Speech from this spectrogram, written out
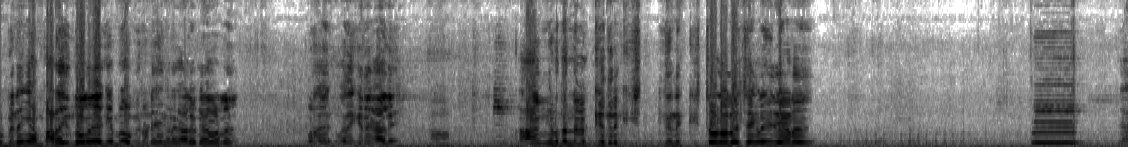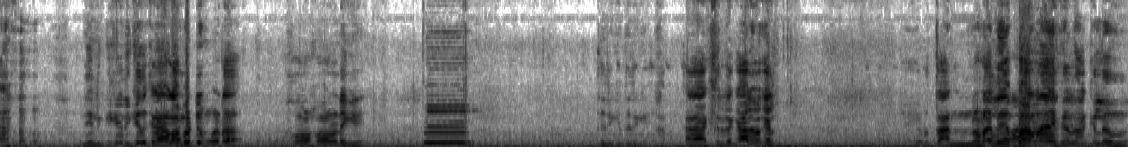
ഒബിനെ ഞാൻ പറയുന്നോന്ന് കേൾക്കുമ്പോ ഒബിനോട് എങ്ങനെ കാൽ വെക്കാൻ പറഞ്ഞത്. വരയ്ക്കുന്ന കാൽ. ആ. അങ്ങനെ തന്നെ വെക്ക്. നിനക്ക് നിനക്ക് ഇഷ്ടമുള്ള വെച്ചാൽ ശരിയാണ് എനിക്ക് എനിക്കത് കാണാൻ പറ്റും കേട്ടാ. ഹോൺ അടിക്ക് തിരിക്ക് തിരിക്ക്. ആക്സിഡന്റ് കാൽ വെക്കൽ. തന്നോടല്ലേ പറഞ്ഞ ആക്സിഡന്റ് വെക്കല്ലെന്ന്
